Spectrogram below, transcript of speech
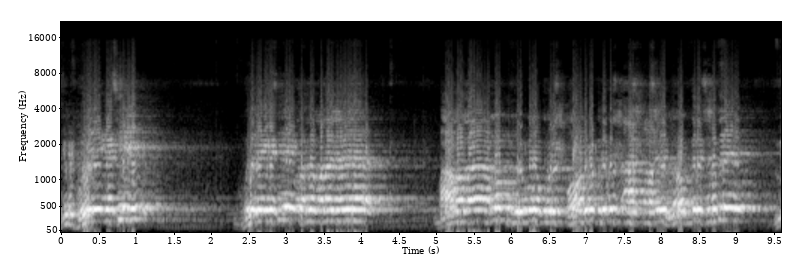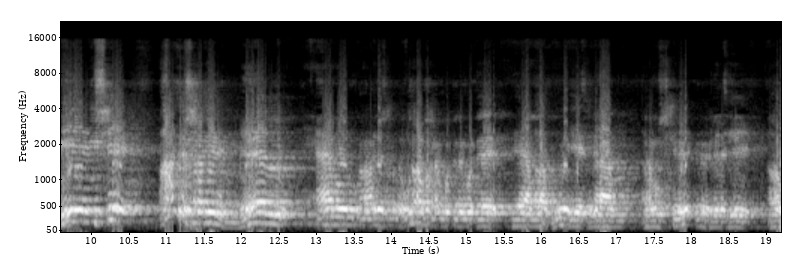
যে ভুলে গেছি। ভুলে গেছি কথা বলা যাবে না। বাবা মা এবং পূর্বপুরুষ পরবর্তী আশপাশের লোকদের সাথে মিলে মিশে তাদের সাথে মেল এবং তাদের সাথে উঠা বসা করতে করতে হে আল্লাহ ভুলে গিয়েছিলাম এবং শিরক করে ফেলেছি আও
